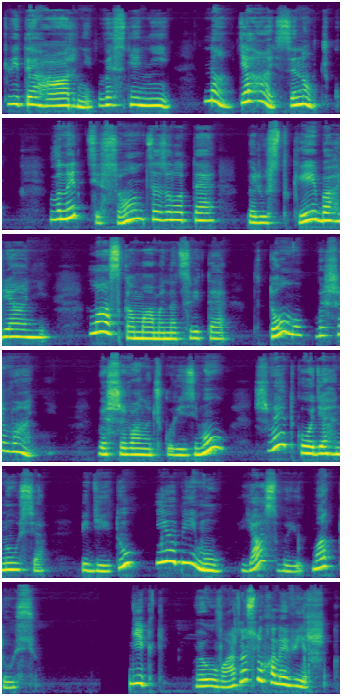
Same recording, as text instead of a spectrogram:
Квіти гарні, весняні. На, вдягай, синочку. В нитці сонце золоте, пелюстки багряні. Ласка мамина цвіте в тому вишиванні. Вишиваночку візьму, швидко одягнуся, підійду і обійму я свою матусю. Дітки, ви уважно слухали віршик?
